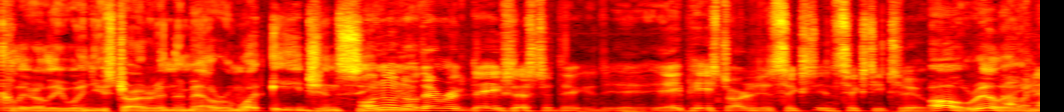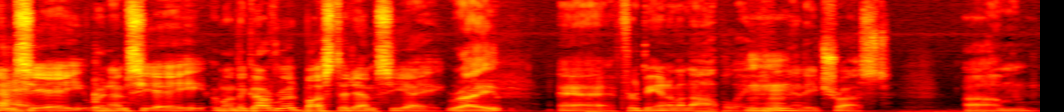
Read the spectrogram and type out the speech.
clearly when you started in the mailroom. What agency? Oh no, no, they were they existed. The, the APA started in, six, in '62. Oh, really? When MCA, when MCA, when the government busted MCA Right. uh, for being a monopoly, Mm-hmm. antitrust, um,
